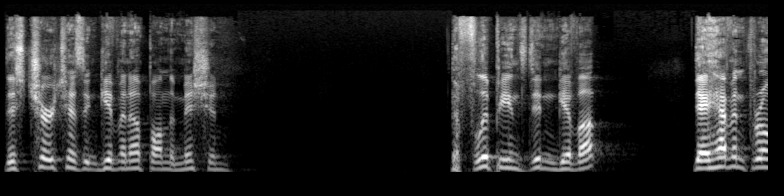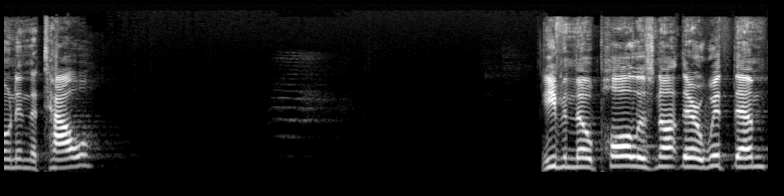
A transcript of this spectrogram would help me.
this church hasn't given up on the mission. The Philippians didn't give up, they haven't thrown in the towel. Even though Paul is not there with them,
